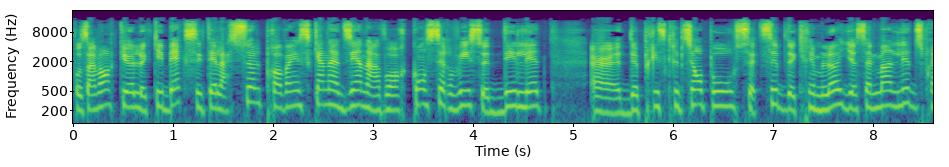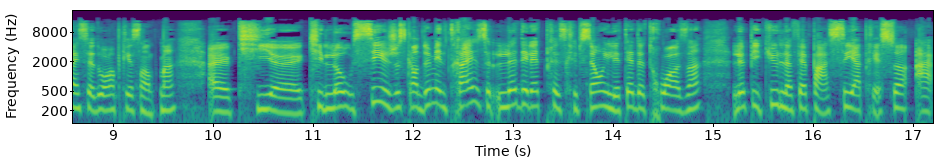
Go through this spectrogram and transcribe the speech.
faut savoir que le Québec, c'était la seule province canadienne à avoir conservé ce délai euh, de prescription pour ce type de crime-là. Il y a seulement l'île du Prince-Édouard présentement euh, qui, qui l'a aussi. Jusqu'en 2013, le délai de prescription, il était de trois ans. Le PQ l'a fait passer après ça à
